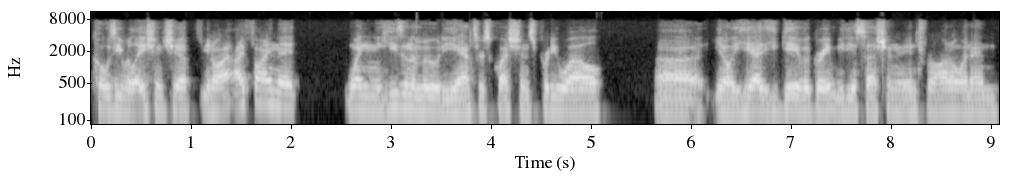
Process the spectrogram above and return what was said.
cozy relationship. You know, I, I, find that when he's in the mood, he answers questions pretty well. Uh, you know, he had he gave a great media session in Toronto, and then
